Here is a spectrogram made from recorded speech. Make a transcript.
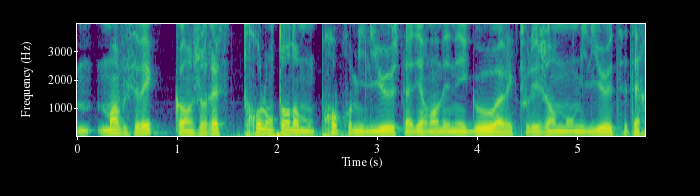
m- moi, vous savez, quand je reste trop longtemps dans mon propre milieu, c'est-à-dire dans des négos avec tous les gens de mon milieu, etc.,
